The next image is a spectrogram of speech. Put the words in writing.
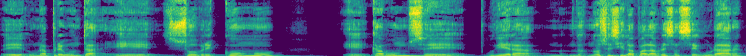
eh, una pregunta eh, sobre cómo Kabum se pudiera, no, sé si la palabra es asegurar,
